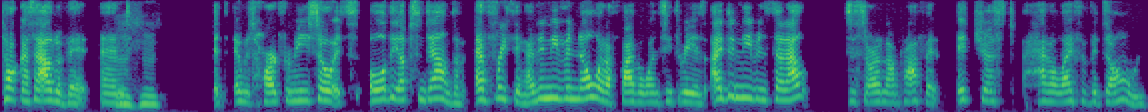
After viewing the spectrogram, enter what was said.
talk us out of it. And Mhm. it, it was hard for me. So it's all the ups and downs of everything. I didn't even know what a 501c3 is. I didn't even set out to start a nonprofit. It just had a life of its own.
